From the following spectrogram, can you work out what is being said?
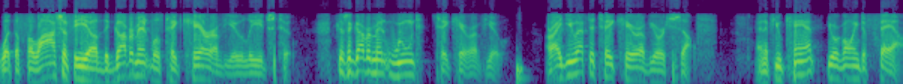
what the philosophy of the government will take care of you leads to. Because the government won't take care of you. All right? You have to take care of yourself. And if you can't, you're going to fail.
